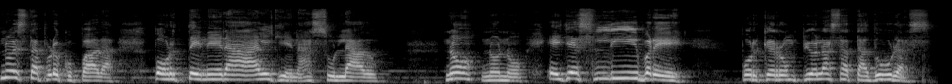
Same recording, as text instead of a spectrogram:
no está preocupada por tener a alguien a su lado. No, no, no. Ella es libre porque rompió las ataduras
